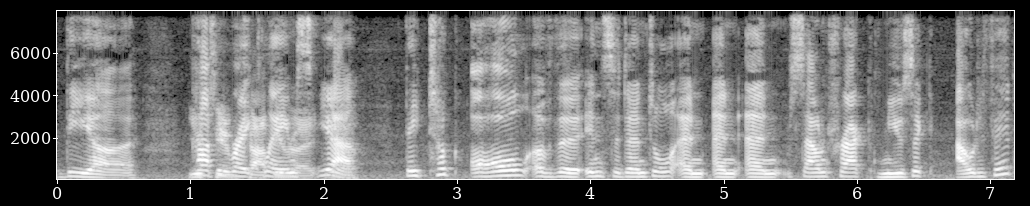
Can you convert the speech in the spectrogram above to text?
the uh, YouTube copyright, claims, yeah, yeah. they took all of the incidental and, and, and soundtrack music out of it,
